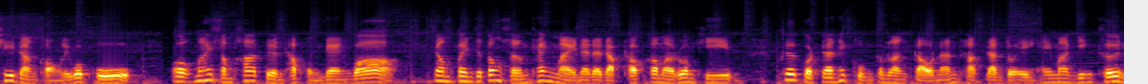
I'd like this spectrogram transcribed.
ชื่อดังของลิเวอร์พูลออกมาให้สัมภาษณ์เตือนทัพหงแดงว่าจำเป็นจะต้องเสริมแข้งใหม่ในระดับท็อปเข้ามาร่วมทีม เพื่อกดดันให้ขุมกำลังเก่านั้นผลักดันตัวเองให้มากยิ่งขึ้น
